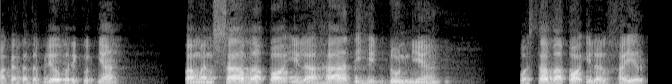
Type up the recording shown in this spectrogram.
Maka kata beliau berikutnya, "Faman sabaqa ila hadhihi dunya wa sabaqa ilal khair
